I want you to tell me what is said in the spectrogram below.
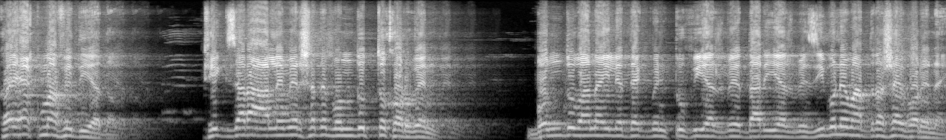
কয়, এক মাফে দিয়ে দাও। ঠিক যারা আলেমের সাথে বন্ধুত্ব করবেন, বন্ধু বানাইলে দেখবেন টুপি আসবে, দাড়ি আসবে, জীবনে মাদ্রাসায় ভরে নাই।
